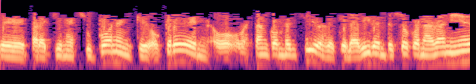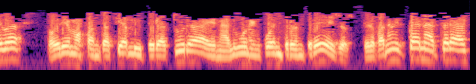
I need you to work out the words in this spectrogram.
eh, para quienes suponen que o creen o, están convencidos de que la vida empezó con Adán y Eva, podríamos fantasear literatura en algún encuentro entre ellos. Pero para no ir tan atrás,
